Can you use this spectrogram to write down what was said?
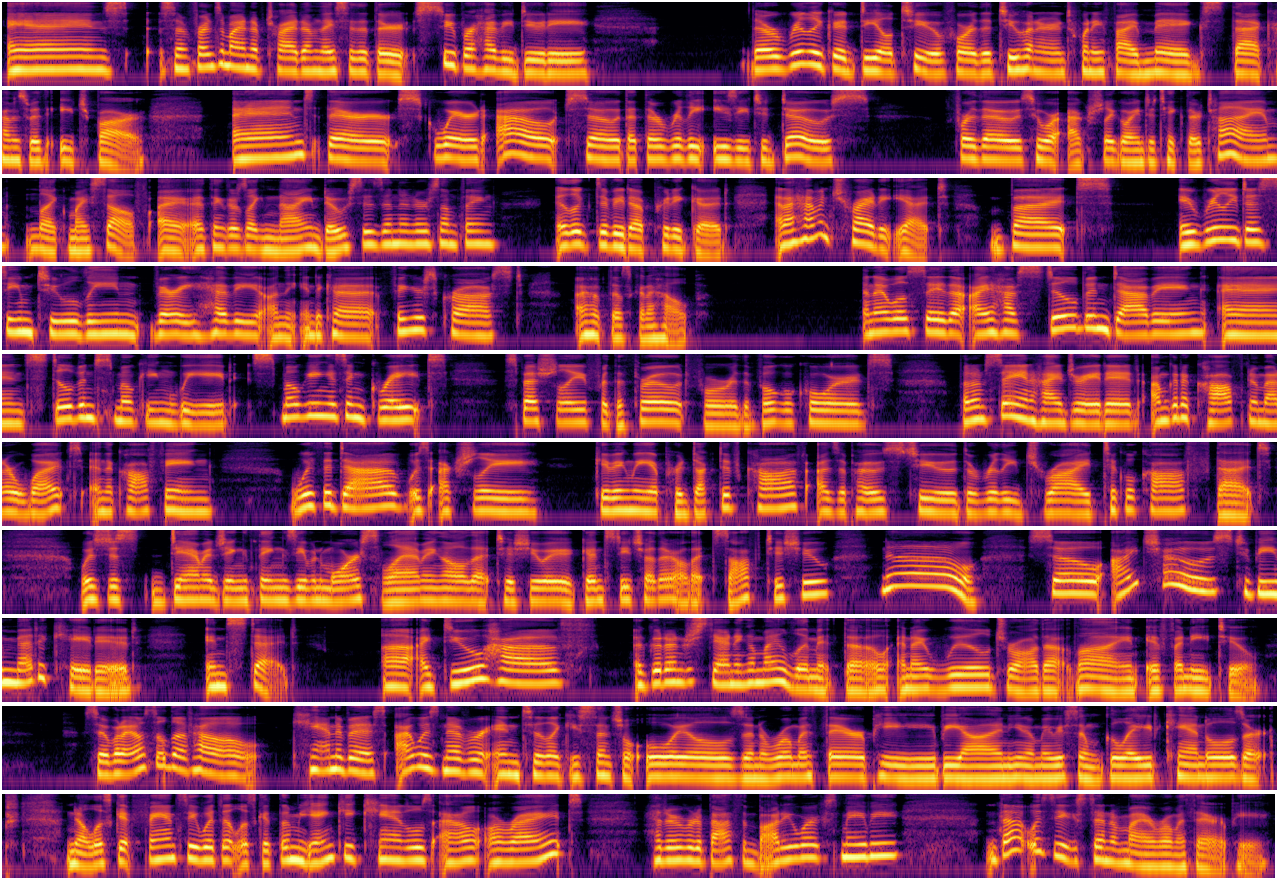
And some friends of mine have tried them. They say that they're super heavy duty. They're a really good deal too for the 225 migs that comes with each bar. And they're squared out so that they're really easy to dose for those who are actually going to take their time, like myself. I, I think there's like nine doses in it or something. It looked divvied up pretty good. And I haven't tried it yet, but it really does seem to lean very heavy on the indica. Fingers crossed. I hope that's going to help. And I will say that I have still been dabbing and still been smoking weed. Smoking isn't great, especially for the throat, for the vocal cords, but I'm staying hydrated. I'm going to cough no matter what. And the coughing with the dab was actually giving me a productive cough as opposed to the really dry tickle cough that was just damaging things even more, slamming all that tissue against each other, all that soft tissue. No. So I chose to be medicated instead. Uh, I do have a good understanding of my limit though, and I will draw that line if I need to. So, but I also love how cannabis, I was never into like essential oils and aromatherapy beyond, you know, maybe some Glade candles or no, let's get fancy with it. Let's get them Yankee candles out. All right. Head over to Bath and Body Works, maybe. That was the extent of my aromatherapy.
